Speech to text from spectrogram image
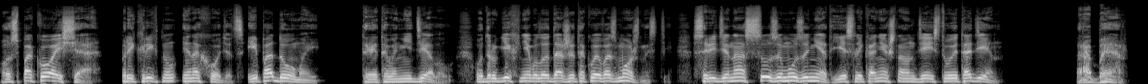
«Успокойся!» — прикрикнул иноходец. «И подумай. Ты этого не делал. У других не было даже такой возможности. Среди нас Сузы-Музы нет, если, конечно, он действует один. «Робер!»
